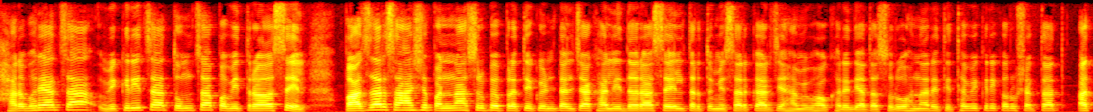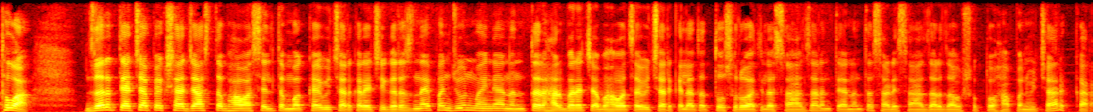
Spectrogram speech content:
हरभऱ्याचा विक्रीचा तुमचा पवित्र असेल पाच हजार सहाशे पन्नास रुपये प्रति क्विंटलच्या खाली दर असेल तर तुम्ही सरकारची हमीभाव खरेदी आता सुरू होणार आहे तिथं विक्री करू शकतात. अथवा जर त्याच्यापेक्षा जास्त भाव असेल तर मग काही विचार करायची गरज नाही. पण जून महिन्यानंतर हरभऱ्याच्या भावाचा विचार केला तर तो सुरुवातीला सहा हजार आणि त्यानंतर साडेसहा हजार जाऊ शकतो हा पण विचार करा.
